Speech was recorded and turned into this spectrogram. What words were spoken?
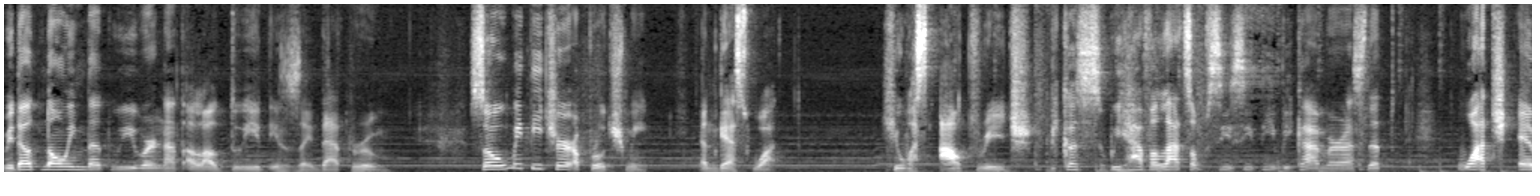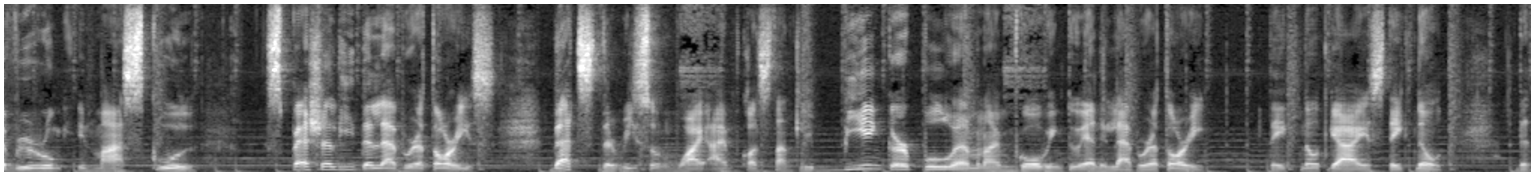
without knowing that we were not allowed to eat inside that room. So my teacher approached me, and guess what? He was outraged because we have a lots of CCTV cameras that watch every room in my school, especially the laboratories. That's the reason why I'm constantly being careful when I'm going to any laboratory. Take note, guys, take note that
